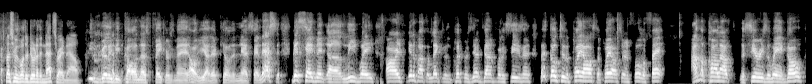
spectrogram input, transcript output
especially with what they're doing to the Nets right now. He'd really be calling us fakers, man. Oh yeah, they're killing the Nets, and that's good segment. Uh, leeway. All right, forget about the Lakers and Clippers. They're done for the season. Let's go to the playoffs. The playoffs are in full effect. I'm gonna call out the series the way it go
